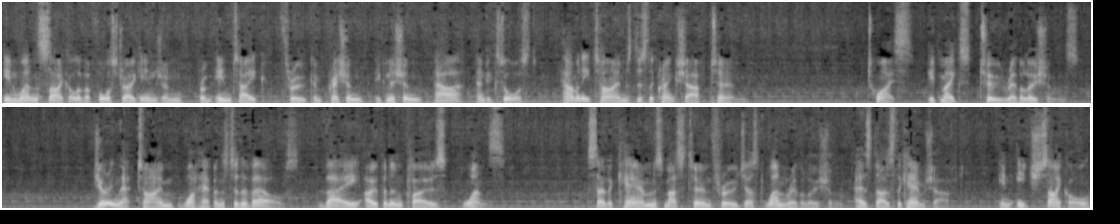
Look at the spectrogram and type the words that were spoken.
In one cycle of a four-stroke engine, from intake through compression, ignition, power and exhaust, how many times does the crankshaft turn? Twice. It makes two revolutions. During that time, what happens to the valves? They open and close once. So the cams must turn through just one revolution, as does the camshaft. In each cycle,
